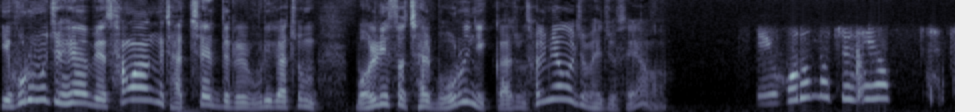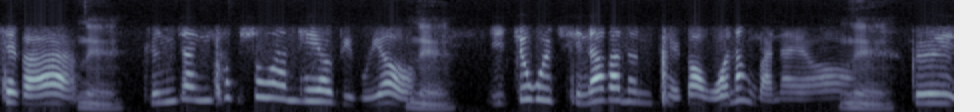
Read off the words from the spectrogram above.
이 호르무즈 해협의 상황 자체들을 우리가 좀 멀리서 잘 모르니까 좀 설명을 좀 해주세요. 이 호르무즈 해협 자체가 네, 굉장히 협소한 해협이고요. 네, 이쪽을 지나가는 배가 워낙 많아요. 네, 그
